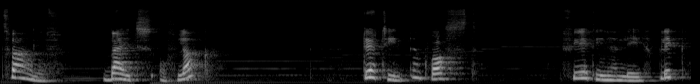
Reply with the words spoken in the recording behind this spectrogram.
12 bijts of lak. 13 een kwast. 14 een leeg blik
